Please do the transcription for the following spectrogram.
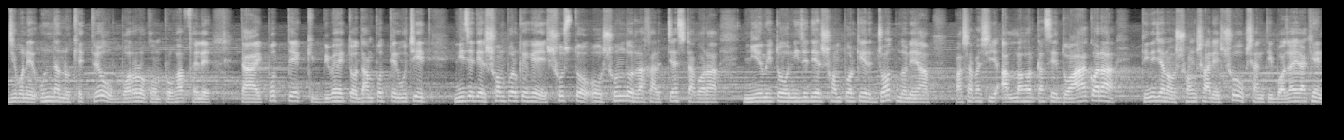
জীবনের অন্যান্য ক্ষেত্রেও বড় রকম প্রভাব ফেলে। তাই প্রত্যেক বিবাহিত দাম্পত্যের উচিত নিজেদের সম্পর্ককে সুস্থ ও সুন্দর রাখার চেষ্টা করা। নিয়মিত নিজেদের সম্পর্কের যত্ন নেওয়া পাশাপাশি আল্লাহর কাছে দোয়া করা তিনি যেন সংসারে সুখ শান্তি বজায় রাখেন,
